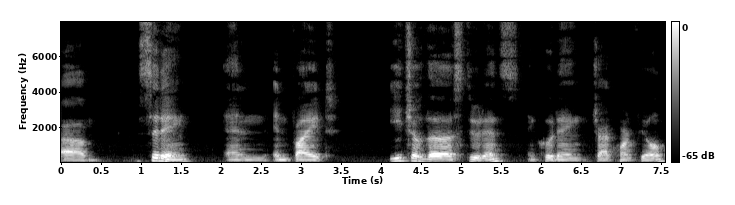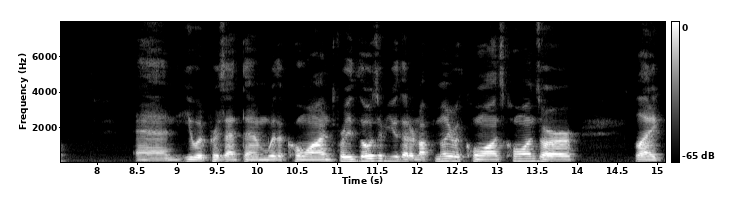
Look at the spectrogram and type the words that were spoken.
um, sitting and invite each of the students, including Jack Kornfield, and he would present them with a koan. For those of you that are not familiar with koans, koans are like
